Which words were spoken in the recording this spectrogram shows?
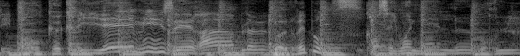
Les banques criaient misérables Bonne réponse. quand s'éloignait le bruit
